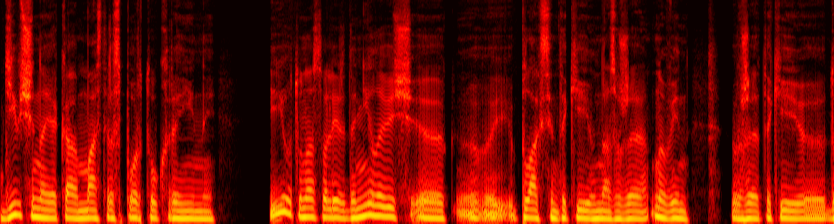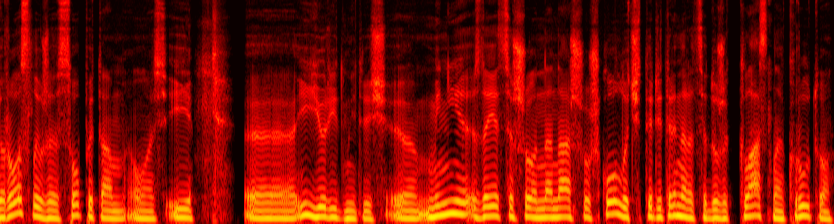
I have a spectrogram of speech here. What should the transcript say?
дівчина, яка мастер спорту України. І от у нас Валерій Данілович, е, Плаксін такий у нас вже, ну він вже такий е, дорослий, вже з опитом. Ось, і, е, і Юрій Дмитрич. Мені здається, що на нашу школу чотири тренера це дуже класно, круто.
